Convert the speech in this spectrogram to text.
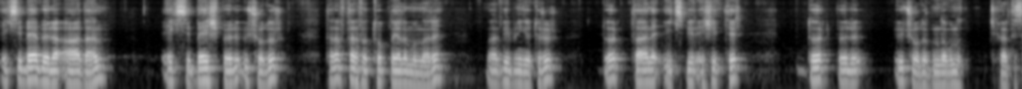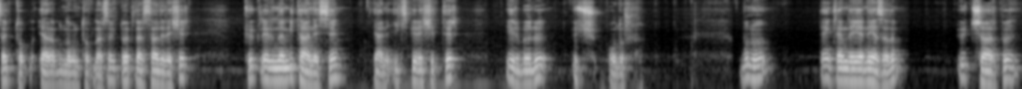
Eksi b bölü a'dan eksi 5 bölü 3 olur. Taraf tarafa toplayalım bunları. Bunlar birbirini götürür. 4 tane x1 eşittir. 4 bölü 3 olur. Bunda bunu çıkartırsak topla, yani bunda bunu toplarsak 4'ler sadeleşir. Köklerinden bir tanesi yani x1 eşittir 1 bölü 3 olur. Bunu denklemde yerine yazalım. 3 çarpı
